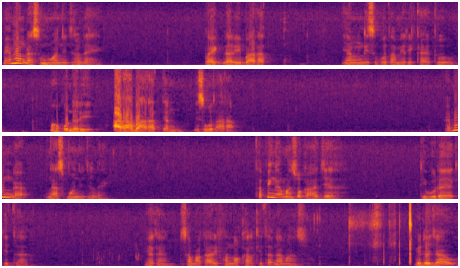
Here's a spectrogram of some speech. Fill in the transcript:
Memang nggak semuanya jelek. Baik dari barat yang disebut Amerika itu maupun dari arah barat yang disebut Arab. Emang nggak nggak semuanya jelek. Tapi nggak masuk aja di budaya kita ya kan? Sama kearifan lokal kita nggak masuk. Beda jauh.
